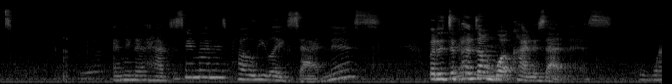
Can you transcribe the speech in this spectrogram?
it's like, yeah. I mean, I have to say mine is probably like sadness, but it depends on what kind of sadness. Wow.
